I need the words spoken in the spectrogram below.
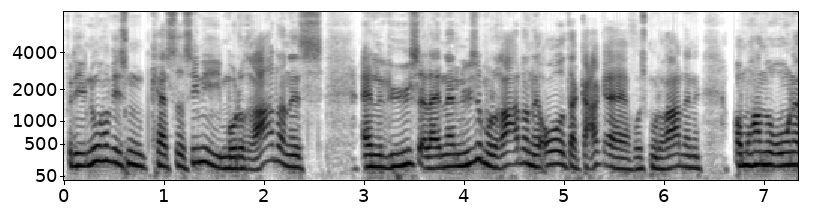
fordi nu har vi sådan kastet os ind i Moderaternes analyse, eller en analyse af Moderaterne, året der gag er hos Moderaterne. Og Mohammed Rona,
